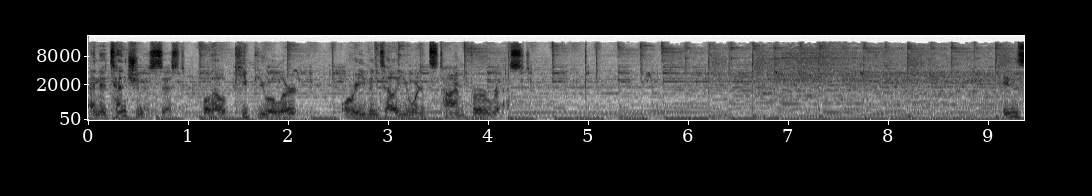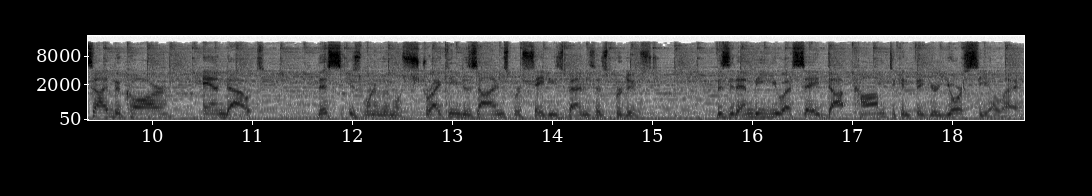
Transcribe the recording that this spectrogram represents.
An Attention Assist will help keep you alert or even tell you when it's time for a rest. Inside the car and out, this is one of the most striking designs Mercedes-Benz has produced. Visit MBUSA.com to configure your CLA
